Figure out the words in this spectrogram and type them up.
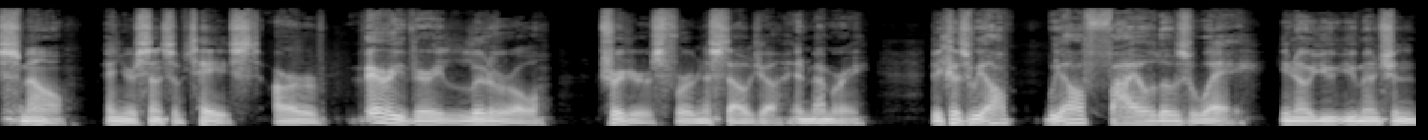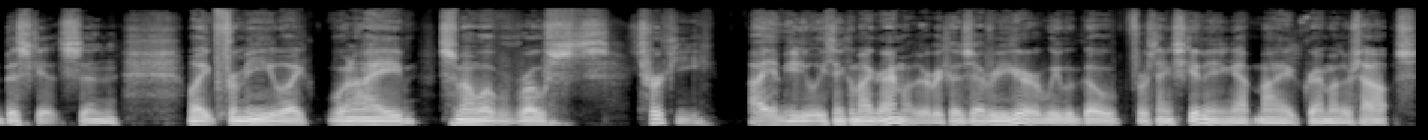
smell and your sense of taste are very very literal triggers for nostalgia and memory because we all we all file those away you know you you mentioned biscuits and like for me like when i smell a roast turkey I immediately think of my grandmother because every year we would go for Thanksgiving at my grandmother's house.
